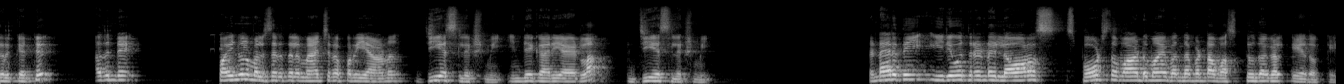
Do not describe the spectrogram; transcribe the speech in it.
ക്രിക്കറ്റ് അതിന്റെ ഫൈനൽ മത്സരത്തിലെ മാച്ച് റെഫറിയാണ് ജി എസ് ലക്ഷ്മി ഇന്ത്യക്കാരിയായിട്ടുള്ള ജി എസ് ലക്ഷ്മി. രണ്ടായിരത്തി ഇരുപത്തിരണ്ട് ലോറസ് സ്പോർട്സ് അവാർഡുമായി ബന്ധപ്പെട്ട വസ്തുതകൾ ഏതൊക്കെ?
